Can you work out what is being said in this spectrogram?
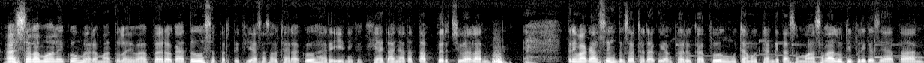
Assalamualaikum warahmatullahi wabarakatuh. Seperti biasa saudaraku, hari ini kegiatannya tetap berjualan. Terima kasih untuk saudaraku yang baru gabung. Mudah-mudahan kita semua selalu diberi kesehatan,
